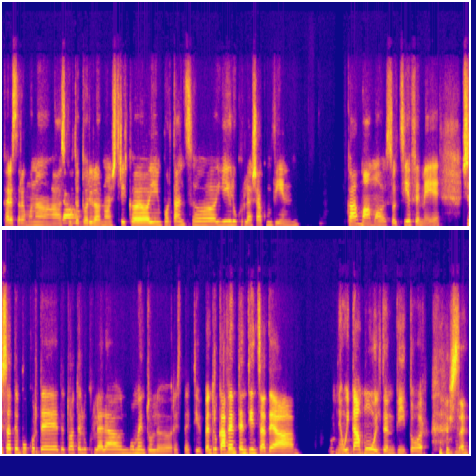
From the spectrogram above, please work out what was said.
care să rămână a ascultătorilor da. noștri, că e important să iei lucrurile așa cum vin, ca mamă, soție, femeie și să te bucuri de, de toate lucrurile alea în momentul uh, respectiv. Pentru că avem tendința de a ne mhm. uita mult în viitor și să mhm.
